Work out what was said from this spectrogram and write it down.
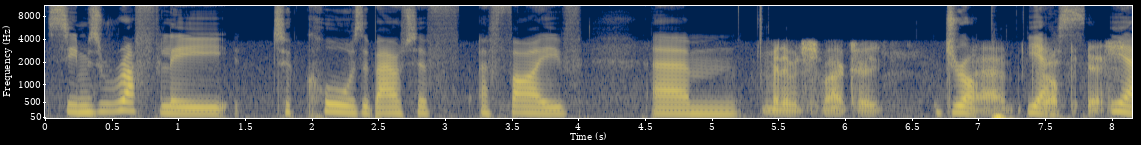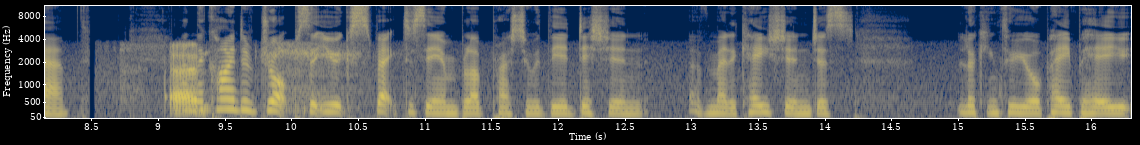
seems roughly to cause about a, f- a five um, millimeters mercury drop. Um, yes. drop, yes. Yeah. Um, and the kind of drops that you expect to see in blood pressure with the addition of medication, just looking through your paper here,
